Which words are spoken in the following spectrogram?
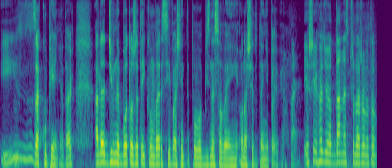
i zakupienia, tak? Ale dziwne było to, że tej konwersji właśnie typowo biznesowej ona się tutaj nie pojawiła. Tak. Jeśli chodzi o dane sprzedażowe, to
